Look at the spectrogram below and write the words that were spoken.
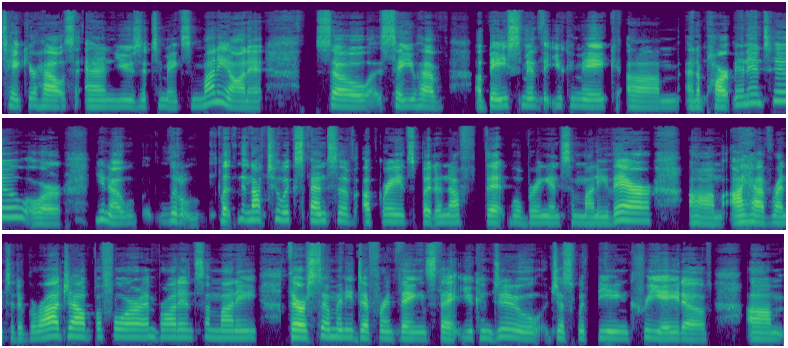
take your house and use it to make some money on it. So, say you have a basement that you can make um, an apartment into, or you know, little not too expensive upgrades, but enough that will bring in some money there. Um, I have rented a garage out before and brought in some money. There are so many different things that you can do just with being creative. Um,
